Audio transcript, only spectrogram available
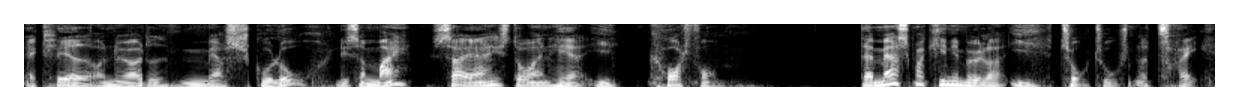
erklæret og nørdet mærskolog, ligesom mig, så er historien her i kort form. Da Mærsk Markine Møller i 2003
